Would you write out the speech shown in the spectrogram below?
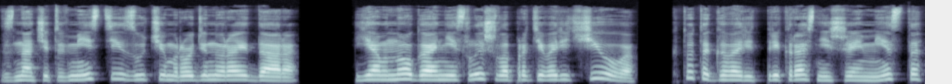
Значит, вместе изучим родину Райдара. Я много о ней слышала противоречивого. Кто-то говорит прекраснейшее место,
